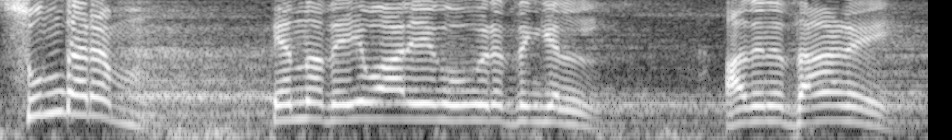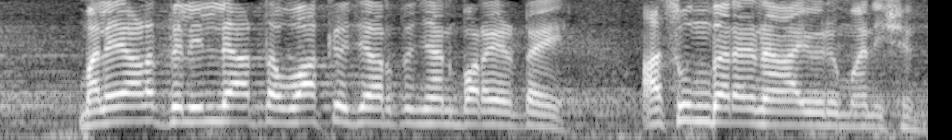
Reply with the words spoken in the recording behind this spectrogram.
സുന്ദരം എന്ന ദൈവാലയ ഗോപുരത്തെങ്കിൽ അതിന് താഴെ മലയാളത്തിൽ ഇല്ലാത്ത വാക്ക് ചേർത്ത് ഞാൻ പറയട്ടെ അസുന്ദരനായ ഒരു മനുഷ്യൻ.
